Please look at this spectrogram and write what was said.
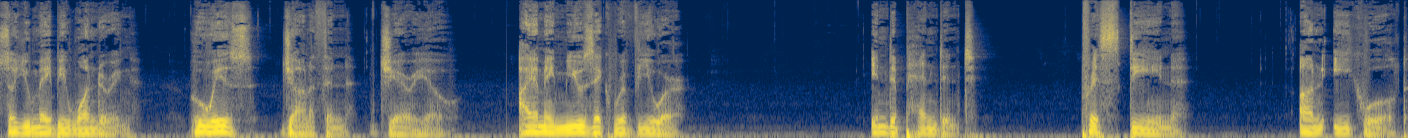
So you may be wondering, who is Jonathan Jerrio? I am a music reviewer. Independent. Pristine. Unequaled.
